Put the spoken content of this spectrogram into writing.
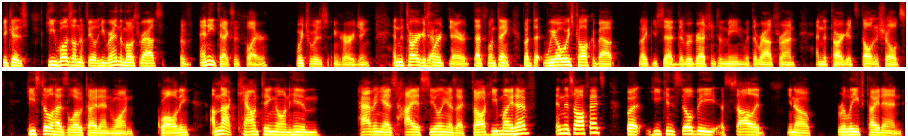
Because he was on the field, he ran the most routes of any Texas player, which was encouraging. And the targets Yeah. weren't there. That's one thing. But the, we always talk about, like you said, the regression to the mean with the routes run and the targets. Dalton Schultz, he still has low tight end one quality. I'm not counting on him having as high a ceiling as I thought he might have in this offense, but he can still be a solid, you know, relief tight end,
